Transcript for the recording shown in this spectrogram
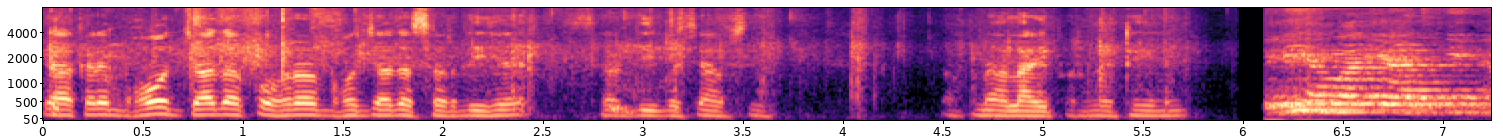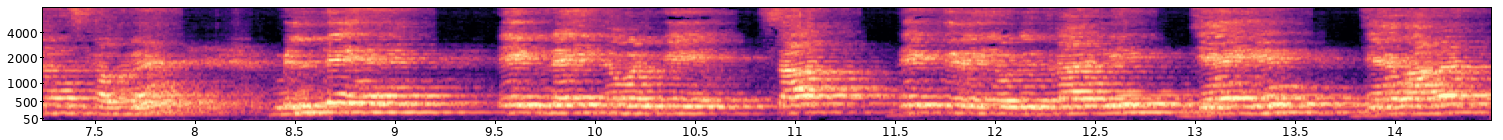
क्या करें बहुत ज़्यादा कोहरा और बहुत ज़्यादा सर्दी है। सर्दी बचाव से अपना लाई पर बैठे हैं। यही हमारी आज की खास खबरें। मिलते हैं एक नई खबर के साथ। देखते रहिए जय हिंद, जय भारत।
